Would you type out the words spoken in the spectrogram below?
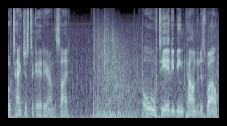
Oh, tank just took a hit here on the side. Oh, T-80 being pounded as well.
